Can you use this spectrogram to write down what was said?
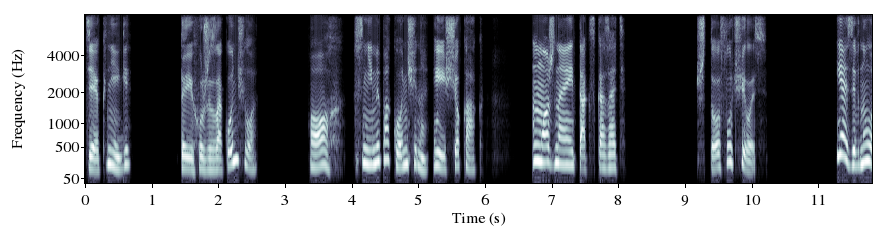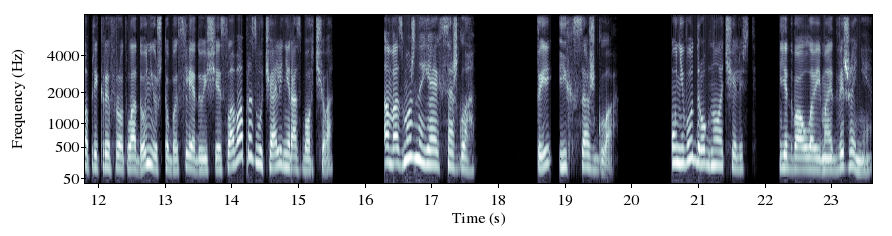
те книги. Ты их уже закончила?» «Ох, с ними покончено, и еще как. Можно и так сказать». «Что случилось?» Я зевнула, прикрыв рот ладонью, чтобы следующие слова прозвучали неразборчиво. «Возможно, я их сожгла». «Ты их сожгла». У него дрогнула челюсть. Едва уловимое движение.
